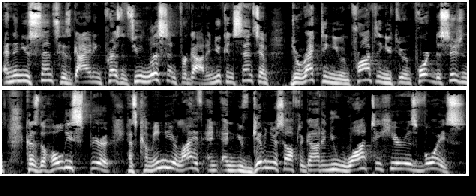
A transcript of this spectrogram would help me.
And then you sense His guiding presence. You listen for God and you can sense Him directing you and prompting you through important decisions because the Holy Spirit has come into your life and, and you've given yourself to God and you want to hear His voice.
